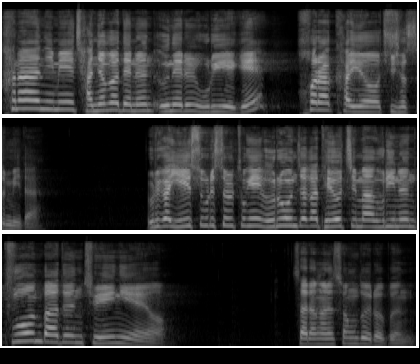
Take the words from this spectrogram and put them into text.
하나님의 자녀가 되는 은혜를 우리에게 허락하여 주셨습니다. 우리가 예수 그리스도를 통해 의로운 자가 되었지만 우리는 구원받은 죄인이에요. 사랑하는 성도 여러분,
